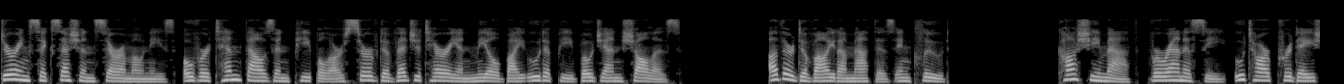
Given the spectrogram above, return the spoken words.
During succession ceremonies, over 10,000 people are served a vegetarian meal by Udupi Bojan Shalas. Other Dvaita mathas include Kashi Math, Varanasi, Uttar Pradesh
